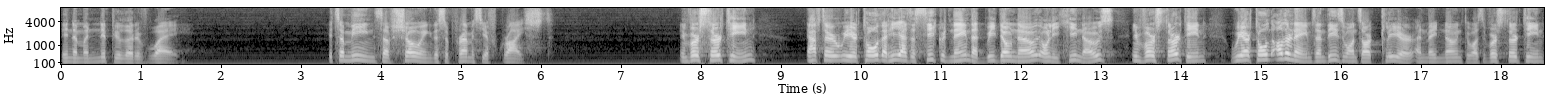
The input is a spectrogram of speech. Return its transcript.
in a manipulative way. It's a means of showing the supremacy of Christ. In verse 13, after we are told that he has a secret name that we don't know, only he knows, in verse 13, we are told other names, and these ones are clear and made known to us. Verse 13,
